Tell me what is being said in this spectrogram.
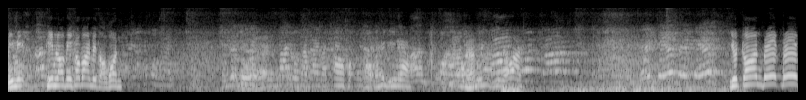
มีมีทีมเรามีเข้าบ้านไปสองคน โดนแล้วเอาขอมาให้ยิงอะเขาบอกเขาหยุดยิงแล้วอะหยุดก่อนเบรกเบรก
